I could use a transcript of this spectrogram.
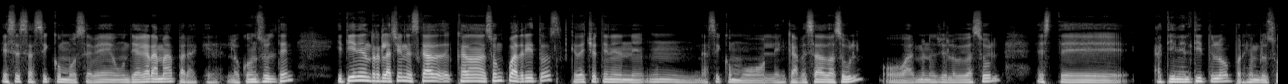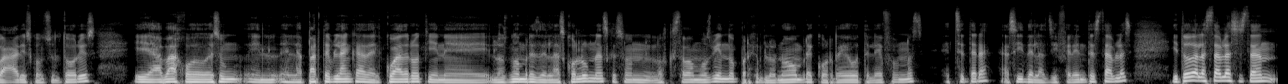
Ese es así como se ve un diagrama para que lo consulten. Y tienen relaciones, cada, cada son cuadritos, que de hecho tienen un, así como el encabezado azul, o al menos yo lo veo azul. Este, tiene el título, por ejemplo, usuarios, consultorios, y abajo es un, en, la parte blanca del cuadro tiene los nombres de las columnas, que son los que estábamos viendo, por ejemplo, nombre, correo, teléfonos, etcétera, así de las diferentes tablas, y todas las tablas están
